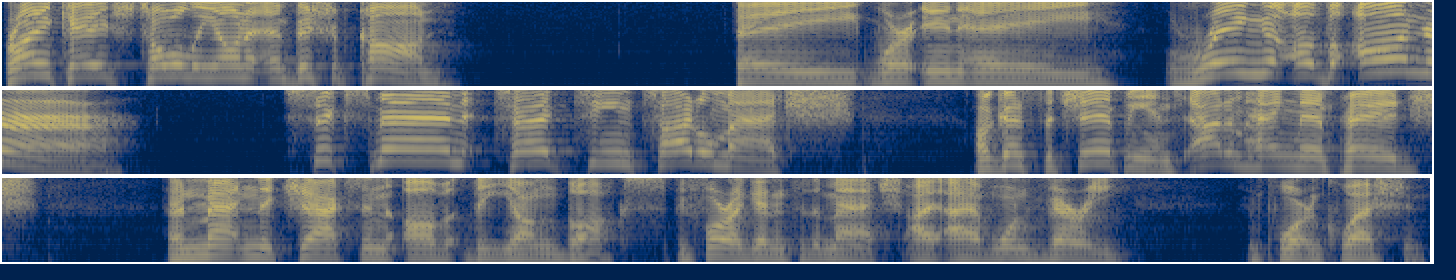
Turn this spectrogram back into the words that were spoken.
Brian Cage, Toa Liona, and Bishop Kaun. They were in a Ring of Honor six man tag team title match against the champions Adam Hangman Page and Matt Nick Jackson of the Young Bucks. Before I get into the match, I, I have one very important question.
